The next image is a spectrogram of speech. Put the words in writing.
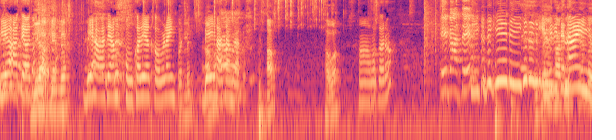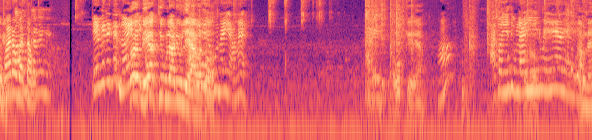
બે હાથે બે હાથે એટલે? બે હાથે આમ ખોંખરિયા ખવડાવીને પછી બે? હાથ આમ રાખો. આમ હવે? હા હવે કરો. એક હાથે. ટીક ટીક ટીક ટીકી. એવી રીતે નહીં ઉભારો ઊભા બતાવો. એવી રીતે તો નહીં. બે હાથથી ઉલાડ્યું લે આવે તો. ઓકે એમ. હા? આ તો અહીંયાથી ઉલાઈ મે. આમ ને.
